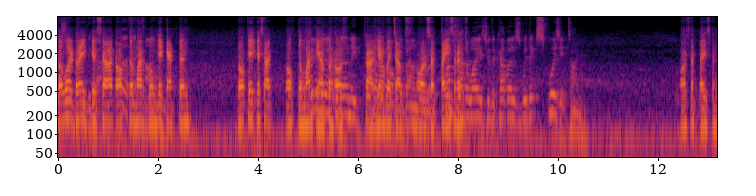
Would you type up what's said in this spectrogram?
कवर ड्राइव के साथ ऑफ़ द मार्क होंगे कैप्टन चौके के साथ ऑफ़ द मार्क यहाँ पर और टारगेट बचा और 27 रन. और 27 रन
